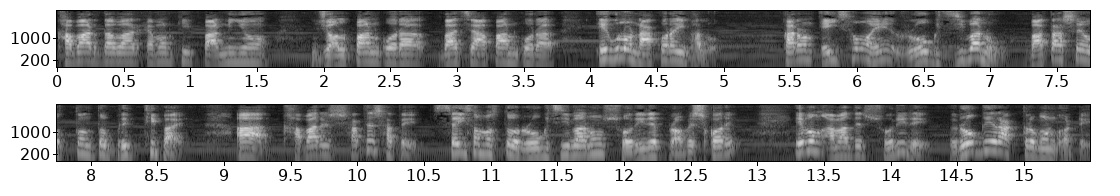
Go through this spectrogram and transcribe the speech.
খাবার দাবার, এমনকি পানীয়, জলপান করা বা চা পান করা, এগুলো না করাই ভালো। কারণ এই সময়ে রোগ জীবাণু বাতাসে অত্যন্ত বৃদ্ধি পায়, আর খাবারের সাথে সাথে সেই সমস্ত রোগ জীবাণু শরীরে প্রবেশ করে এবং আমাদের শরীরে রোগের আক্রমণ ঘটে।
